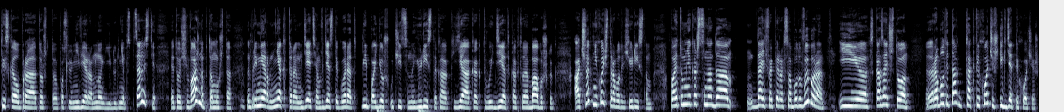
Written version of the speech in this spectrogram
ты сказал про то, что после универа многие идут не по специальности. Это очень важно, потому что, например, некоторым детям в детстве говорят, ты пойдешь учиться на юриста, как я, как твой дед, как твоя бабушка. А человек не хочет работать юристом. Поэтому, мне кажется, надо дать, во-первых, свободу выбора и сказать, что Работай так, как ты хочешь и где ты хочешь.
